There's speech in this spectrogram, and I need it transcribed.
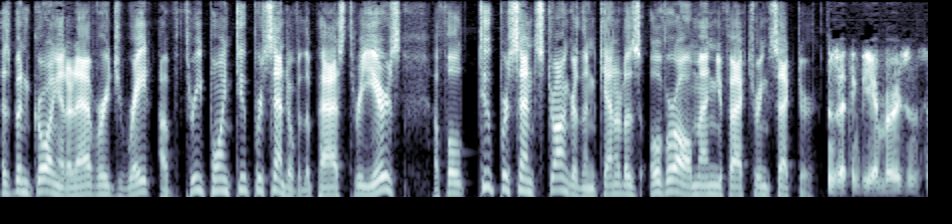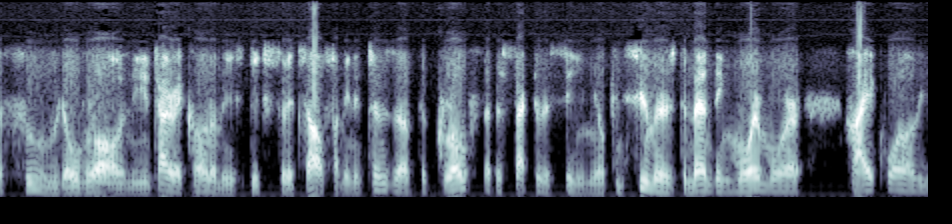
has been growing at an average rate of 3.2% over the past three years, a full 2% stronger than Canada's overall manufacturing sector. I think the emergence of food overall in the entire economy speaks to itself. I mean, in terms of the growth that the sector has seen, you know, consumers demanding more and more high quality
